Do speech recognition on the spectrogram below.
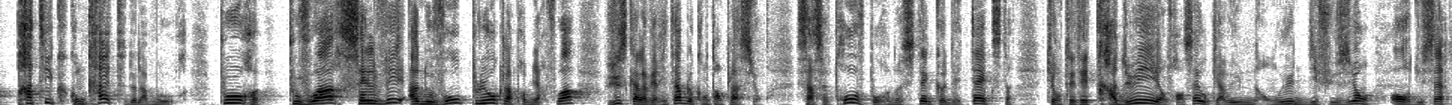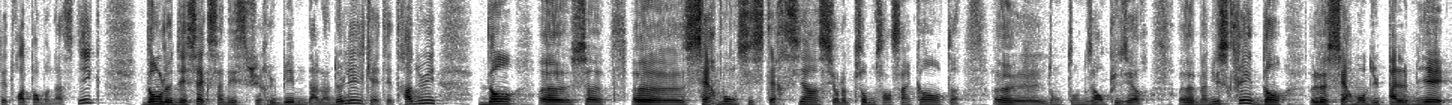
pratique concrète de l'amour, pour pouvoir s'élever à nouveau plus haut que la première fois jusqu'à la véritable contemplation. Ça se trouve, pour ne citer que des textes qui ont été traduits en français ou qui ont eu une diffusion hors du cercle étroitement monastique, dont le Desex Alice Chérubim d'Alain Delille, qui a été traduit, dans euh, ce euh, sermon cistercien sur le psaume 150, euh, dont nous avons plusieurs manuscrits, dans le sermon du palmier,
